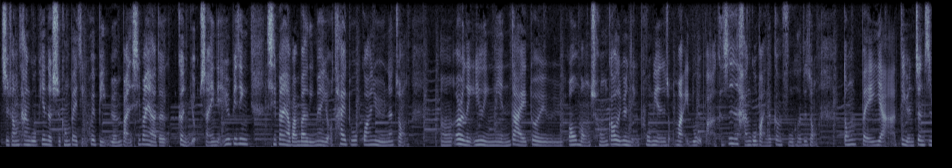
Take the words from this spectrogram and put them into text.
纸房子韩国片的时空背景会比原版西班牙的更友善一点，因为毕竟西班牙版本里面有太多关于那种，嗯，二零一零年代对于欧盟崇高的愿景破灭那种脉络吧。可是韩国版的更符合这种东北亚地缘政治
